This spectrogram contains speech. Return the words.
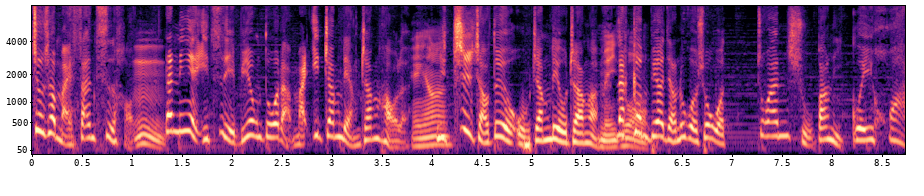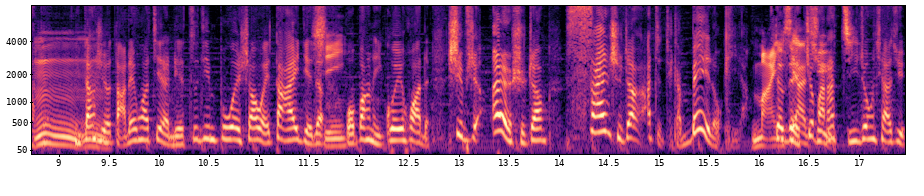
就算买三次好了。嗯，那你也一次也不用多了，买一张两张好了。哎呀，你至少都有五张六张啊。那更不要讲，如果说我。专属帮你规划的，嗯、你当时有打电话进来，你的资金部位稍微大一点的，我帮你规划的，是不是二十张、三十张啊？这这个卖都可以啊，买对不对？就把它集中下去，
